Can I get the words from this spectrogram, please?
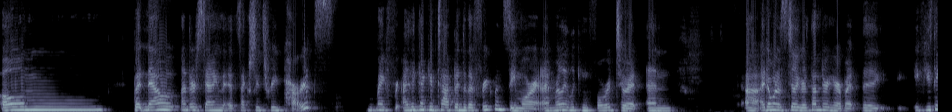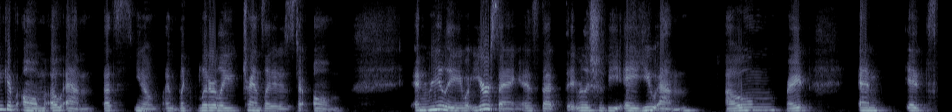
Om but now understanding that it's actually three parts, my I think I can tap into the frequency more. And I'm really looking forward to it. And uh, I don't want to steal your thunder here, but the if you think of Om, O M, that's you know, I'm like literally translated as to Om. And really, what you're saying is that it really should be A U M, Om, right? And it's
